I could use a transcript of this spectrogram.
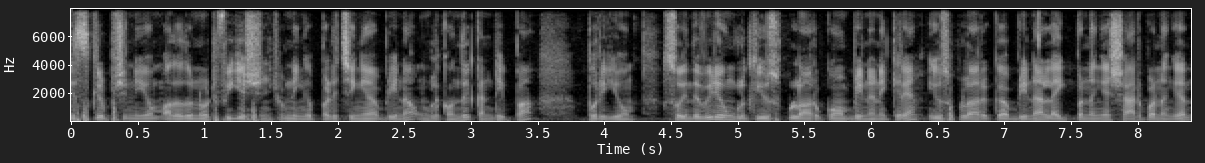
டிஸ்கிரிப்ஷனையும் அதாவது நோட்டிஃபிகேஷன்ஸும் நீங்கள் படித்தீங்க அப்படின்னா உங்களுக்கு வந்து கண்டிப்பாக புரியும். ஸோ இந்த வீடியோ உங்களுக்கு யூஸ்ஃபுல்லாக இருக்கும் அப்படின்னு நினைக்கிறேன். யூஸ்ஃபுல்லாக இருக்குது அப்படின்னா லைக் பண்ணுங்கள் ஷேர் பண்ணுங்கள்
